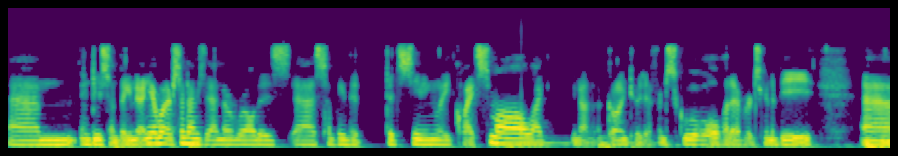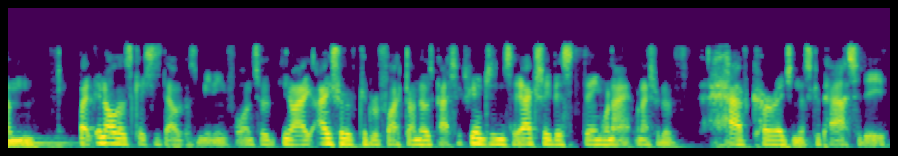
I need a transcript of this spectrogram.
um, and do something. You know, whatever. Sometimes the unknown world is uh, something that that's seemingly quite small, like you know, going to a different school, whatever it's going to be. Um, but in all those cases, that was meaningful. And so, you know, I, I sort of could reflect on those past experiences and say, actually, this thing when I when I sort of have courage in this capacity,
